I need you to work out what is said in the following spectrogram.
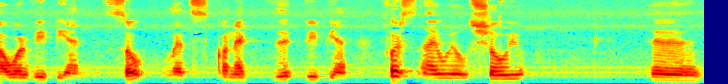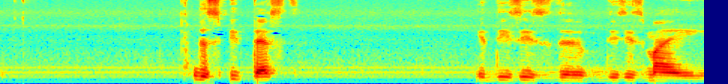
our VPN so let's connect the VPN first I will show you uh, the speed test this is the this is my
